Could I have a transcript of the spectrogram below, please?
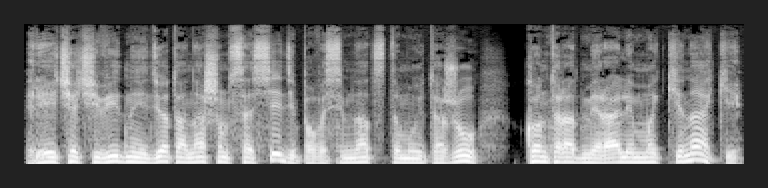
Речь, очевидно, идет о нашем соседе по восемнадцатому этажу, контр-адмирале Маккинаки.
